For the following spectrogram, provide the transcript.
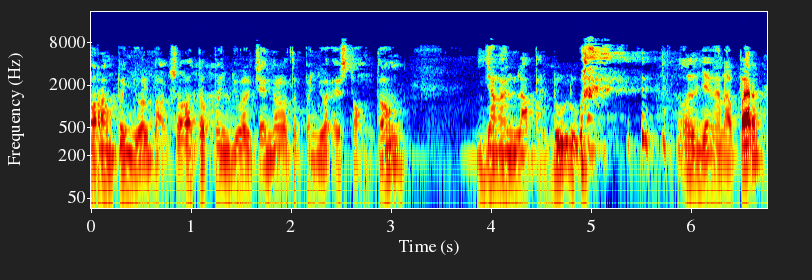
orang penjual bakso atau penjual cendol atau penjual es tong tong jangan lapar dulu. Jangan lapar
